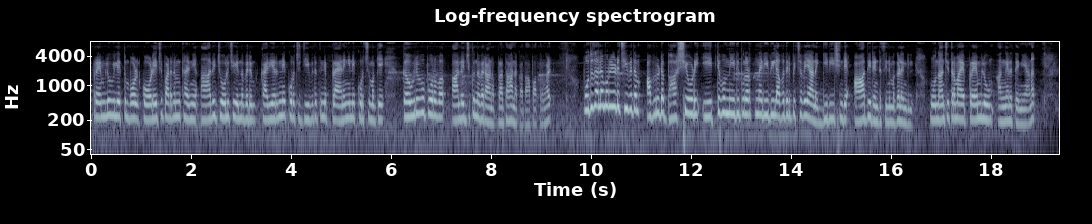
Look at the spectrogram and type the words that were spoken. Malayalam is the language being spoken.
പ്രേംലുവിലെത്തുമ്പോൾ കോളേജ് പഠനം കഴിഞ്ഞ് ആദ്യ ജോലി ചെയ്യുന്നവരും കരിയറിനെക്കുറിച്ച് ജീവിതത്തിന്റെ പ്ലാനിങ്ങിനെക്കുറിച്ചുമൊക്കെ ഗൗരവപൂർവം ആലോചിക്കുന്നവരാണ് പ്രധാന കഥാപാത്രങ്ങൾ. പുതുതലമുറയുടെ ജീവിതം അവരുടെ ഭാഷയോട് ഏറ്റവും നീതി പുലർത്തുന്ന രീതിയിൽ അവതരിപ്പിച്ചവയാണ് ഗിരീഷിന്റെ ആദ്യ രണ്ട് സിനിമകളെങ്കിൽ. മൂന്നാം ചിത്രമായ പ്രേംലുവും അങ്ങനെ തന്നെയാണ്.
